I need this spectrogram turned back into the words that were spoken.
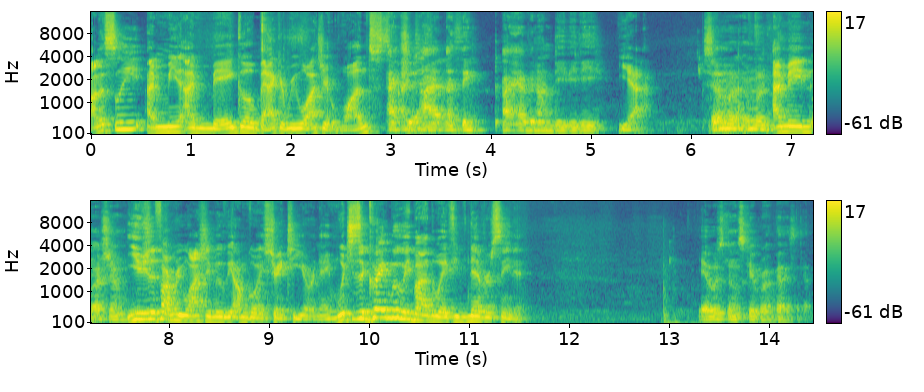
honestly, I mean, I may go back and rewatch it once. Actually, just- I, I think I have it on DVD. yeah. So I'm gonna, I'm gonna I mean, watch usually if I'm rewatching a movie, I'm going straight to Your Name, which is a great movie, by the way, if you've never seen it. Yeah, we're just gonna skip right past that.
